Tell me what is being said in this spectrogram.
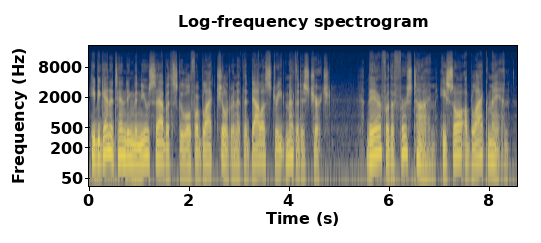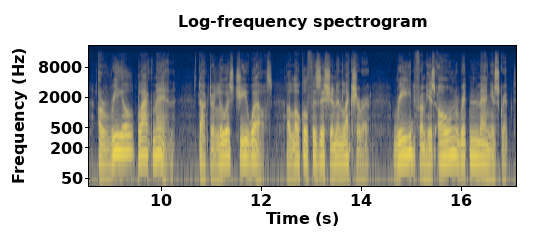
he began attending the new Sabbath school for black children at the Dallas Street Methodist Church. There, for the first time, he saw a black man, a real black man, Dr. Lewis G. Wells, a local physician and lecturer, read from his own written manuscript.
